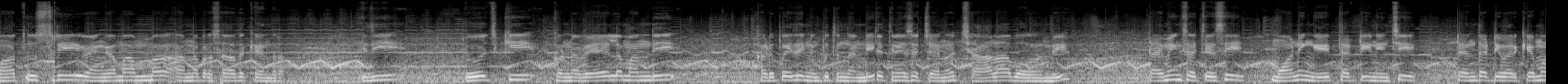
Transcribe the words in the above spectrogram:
మాతుశ్రీ వెంగమాంబ అన్నప్రసాద కేంద్రం. ఇది రోజుకి కొన్ని వేల మంది కడుపు అయితే నింపుతుందండి. అయితే తినేసి వచ్చాను. చాలా బాగుంది. టైమింగ్స్ వచ్చేసి మార్నింగ్ ఎయిట్ థర్టీ నుంచి టెన్ థర్టీ వరకేమో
